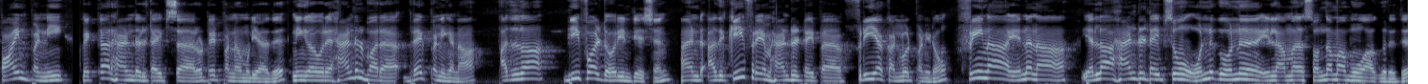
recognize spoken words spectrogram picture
பாயிண்ட் பண்ணி வெக்டார் ஹேண்டில் டைப்ஸை ரொட்டேட் பண்ண முடியாது. நீங்கள் ஒரு ஹேண்டில் பாரை பிரேக் பண்ணீங்கன்னா அதுதான் டிஃபால்ட் ஓரியன்டேஷன் அண்ட் அது கீ ஃப்ரேம் ஹேண்டில் டைப்பை ஃப்ரீயாக கன்வெர்ட் பண்ணிடும். ஃப்ரீனா என்னன்னா எல்லா ஹேண்டில் டைப்ஸும் ஒன்றுக்கு ஒன்று இல்லாமல் சொந்தமாக மூவ் ஆகுறது.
